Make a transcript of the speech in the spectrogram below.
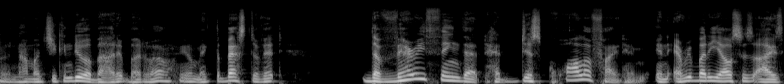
not much you can do about it, but well, you know, make the best of it." The very thing that had disqualified him in everybody else's eyes,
